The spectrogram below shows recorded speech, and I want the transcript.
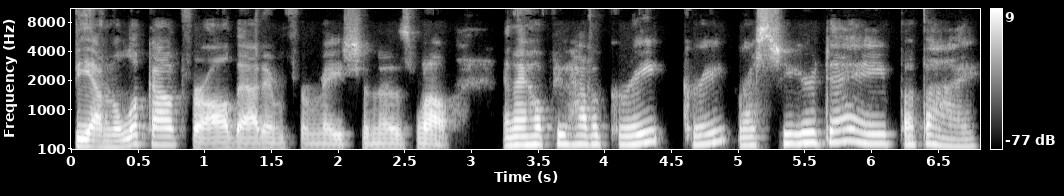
be on the lookout for all that information as well. And I hope you have a great, great rest of your day. Bye bye.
